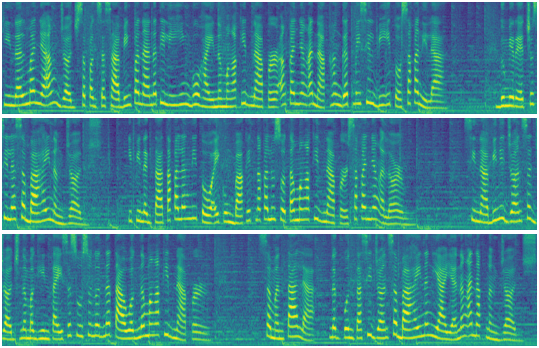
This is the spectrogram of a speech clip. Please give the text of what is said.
Kinalma niya ang judge sa pagsasabing pananatilihing buhay ng mga kidnapper ang kanyang anak hanggat may silbi ito sa kanila. Dumiretso sila sa bahay ng judge. Ipinagtataka lang nito ay kung bakit nakalusot ang mga kidnapper sa kanyang alarm. Sinabi ni John sa judge na maghintay sa susunod na tawag ng mga kidnapper. Samantala, nagpunta si John sa bahay ng yaya ng anak ng judge.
